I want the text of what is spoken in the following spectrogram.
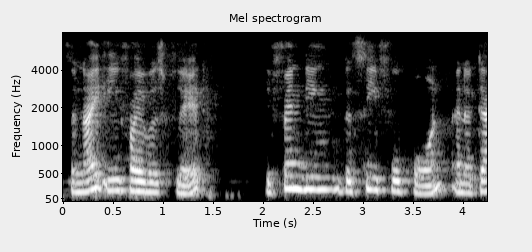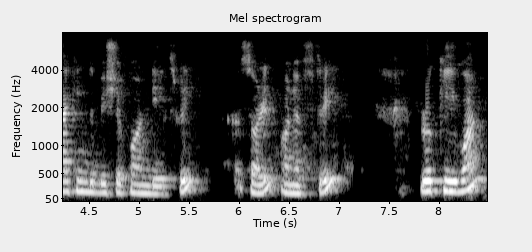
So knight e5 was played, defending the c4 pawn and attacking the bishop on d3, sorry, on f3. Rook e1,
